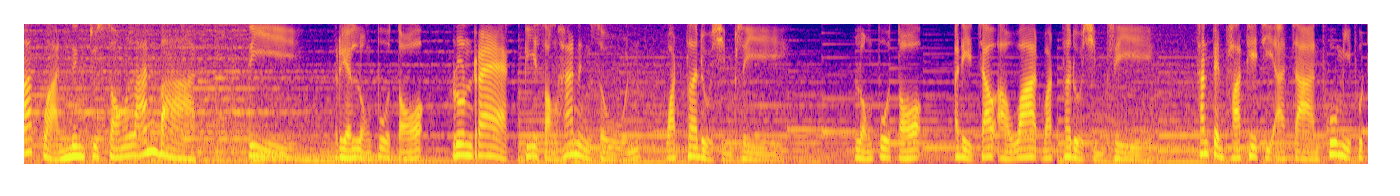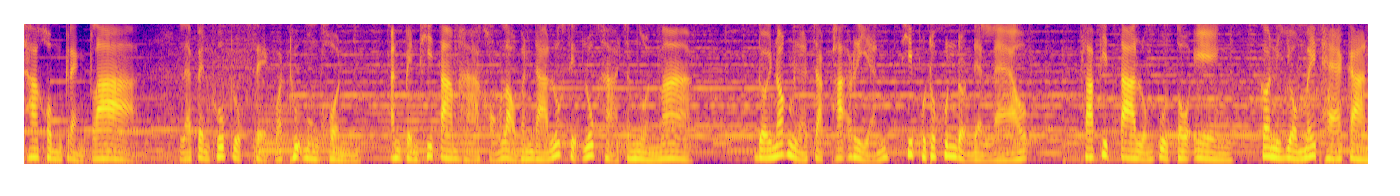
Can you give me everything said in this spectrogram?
มากกว่า 1.2 ล้านบาท 4. เหรียญหลวงปู่โต๊ะ รุ่นแรกปี 2510 วัดประดูชิมพลี หลวงปู่โต๊ะ อดีตเจ้าอาวาสวัดประดูชิมพลี ท่านเป็นพระเทจีอาจารย์ผู้มีพุทธาคมแกร่งกล้า และเป็นผู้ปลุกเสกวัตถุมงคล อันเป็นที่ตามหาของเหล่าบรรดาลูกศิษย์ลูกหาจำนวนมาก โดยนอกเหนือจากพระเหรียญที่พุทธคุณโดดเด่นแล้ว พระพิตาหลวงปู่โตเองก็นิยมไม่แพ้กัน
